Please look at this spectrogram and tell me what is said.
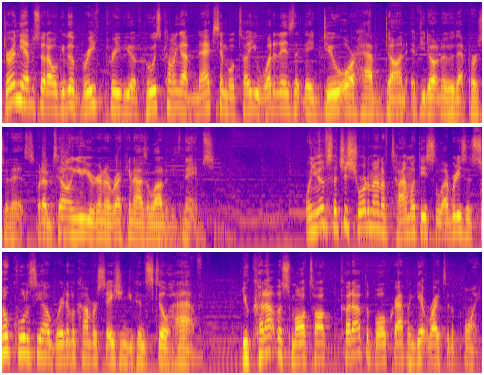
During the episode, I will give you a brief preview of who is coming up next and will tell you what it is that they do or have done if you don't know who that person is. But I'm telling you, you're going to recognize a lot of these names. When you have such a short amount of time with these celebrities, it's so cool to see how great of a conversation you can still have. You cut out the small talk, cut out the bullcrap, and get right to the point.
